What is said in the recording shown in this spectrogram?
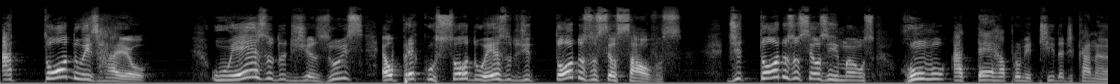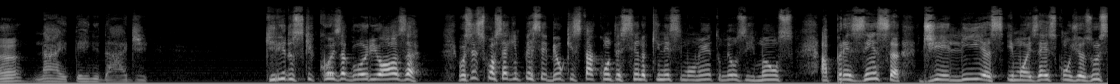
a todo Israel. O êxodo de Jesus é o precursor do êxodo de todos os seus salvos, de todos os seus irmãos, rumo à terra prometida de Canaã na eternidade. Queridos, que coisa gloriosa! Vocês conseguem perceber o que está acontecendo aqui nesse momento, meus irmãos? A presença de Elias e Moisés com Jesus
